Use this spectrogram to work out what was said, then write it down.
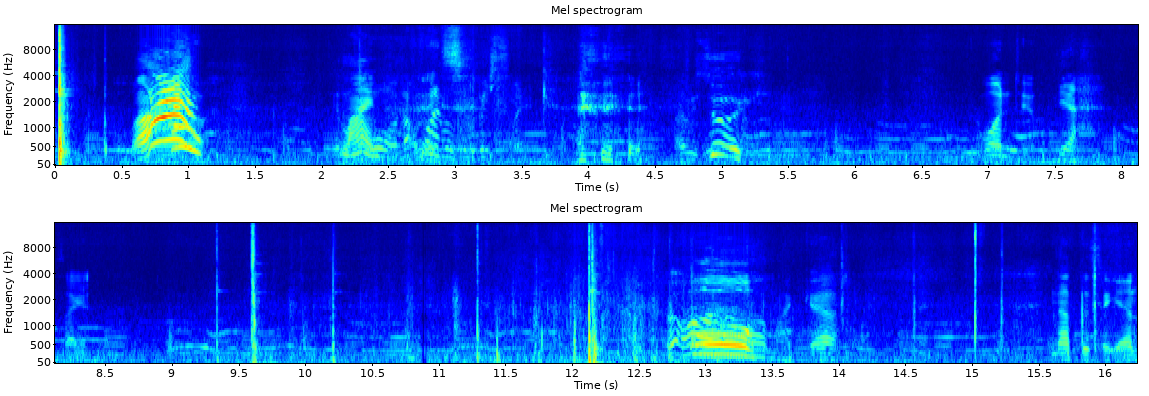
First. Wow! Good line. Oh, that one was gonna be slick. One, two. Yeah. Second. Oh. My gosh. Not this again.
